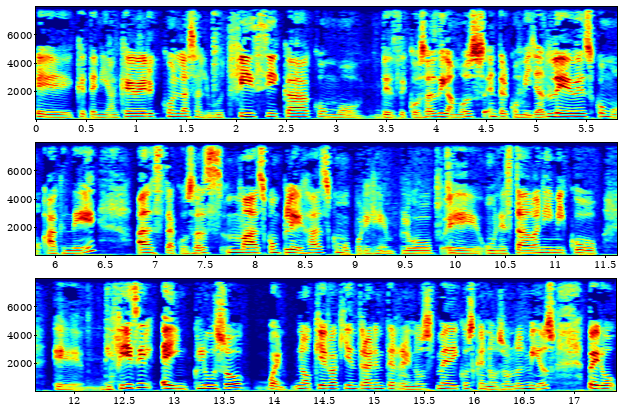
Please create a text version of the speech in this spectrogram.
eh, que tenían que ver con la salud física, como desde cosas, digamos, entre comillas, leves, como acné, hasta cosas más complejas, como por ejemplo eh, un estado anímico eh, difícil e incluso, bueno, no quiero aquí entrar en terrenos médicos que no son los míos, pero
